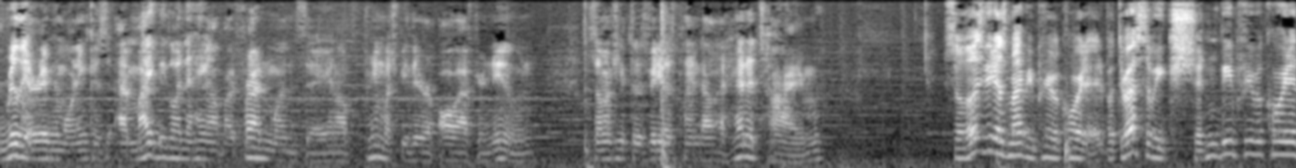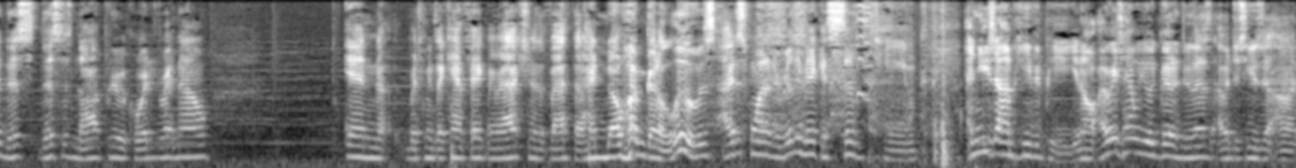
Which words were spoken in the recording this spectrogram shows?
really early in the morning because I might be going to hang out with my friend Wednesday, and I'll pretty much be there all afternoon. So I'm gonna get those videos planned out ahead of time. So those videos might be pre-recorded, but the rest of the week shouldn't be pre-recorded. This this is not pre-recorded right now, and which means I can't fake my reaction to the fact that I know I'm gonna lose. I just wanted to really make a simp team and use it on PvP. You know, every time we would go to do this, I would just use it on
